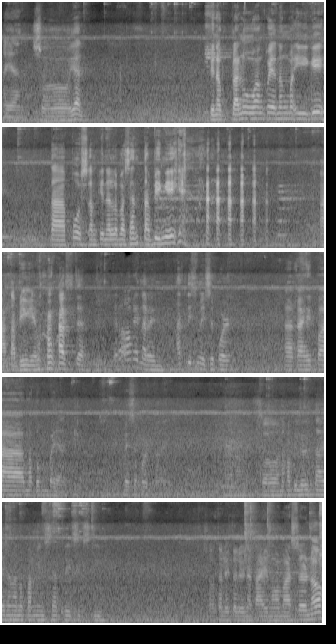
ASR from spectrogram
Ayan. So yan. Pinagplanuhan ko yan ng maigi. Tapos ang kinalabasan tabingi. ah, tabingi mga master. Pero okay na rin. At least may support. Ah, kahit pa matumba yan. May support pa rin. So nakabili rin tayo ng ano pang Insta 360. So tuloy-tuloy na tayo mga master, no?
